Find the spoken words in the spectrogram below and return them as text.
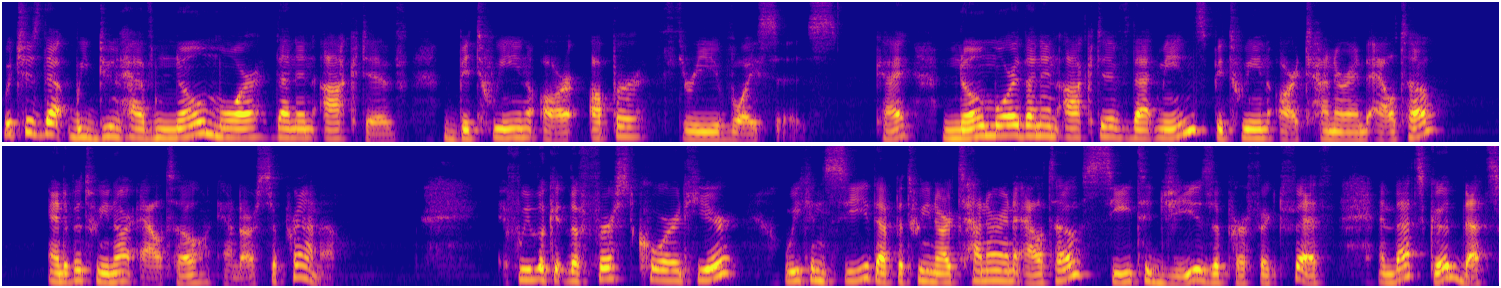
which is that we do have no more than an octave between our upper three voices. Okay, no more than an octave that means between our tenor and alto, and between our alto and our soprano. If we look at the first chord here, we can see that between our tenor and alto, C to G is a perfect fifth, and that's good, that's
